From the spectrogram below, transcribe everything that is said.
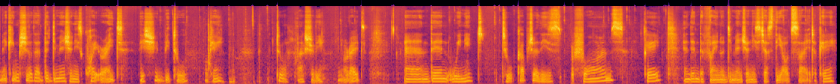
making sure that the dimension is quite right. This should be two okay? Two actually all right and then we need to capture these forms okay? And then the final dimension is just the outside okay?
